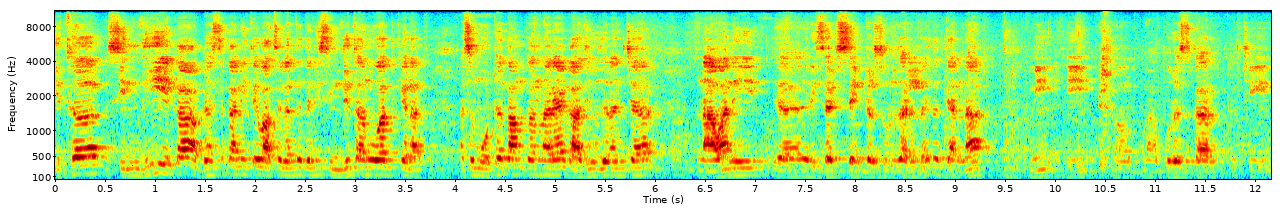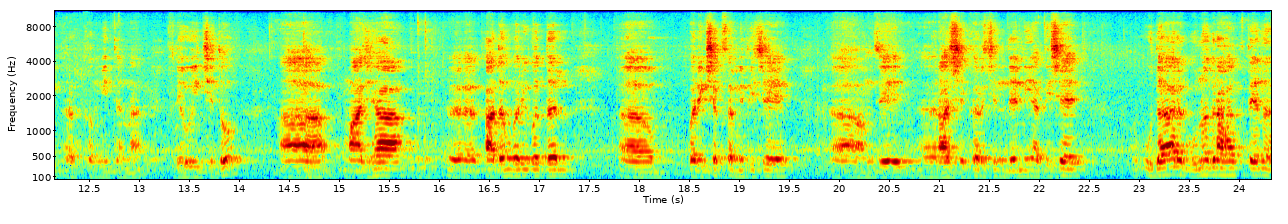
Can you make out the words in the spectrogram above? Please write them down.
तिथं सिंधी एका अभ्यासकाने ते वाचल्यानंतर त्यांनी सिंधीत अनुवाद केला. असं मोठं काम करणाऱ्या गाझीउद्दीनांच्या नावाने रिसर्च सेंटर सुरू झालेलं आहे. तर त्यांना मी ही पुरस्कारची रक्कम मी त्यांना देऊ इच्छितो. माझ्या कादंबरीबद्दल परीक्षक समितीचे आमचे राजशेखर शिंदेनी अतिशय उदार गुणग्राहकतेनं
